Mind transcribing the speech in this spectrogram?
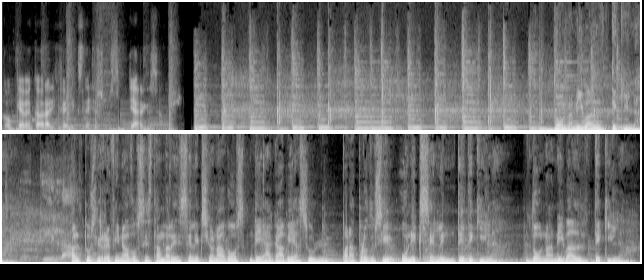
con Kevin Cabral y Félix de Jesús. Ya regresamos. Don Aníbal Tequila. Tequila. Altos y refinados estándares seleccionados de agave azul para producir un excelente tequila. Don Aníbal Tequila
